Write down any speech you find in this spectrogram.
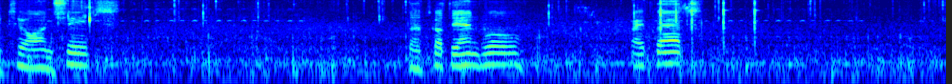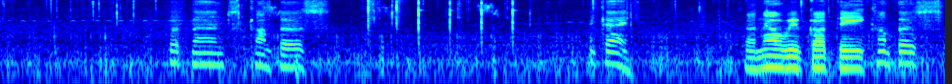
Two on sheets. That's got the anvil, right that. Equipment, compass. Okay, so now we've got the compass.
